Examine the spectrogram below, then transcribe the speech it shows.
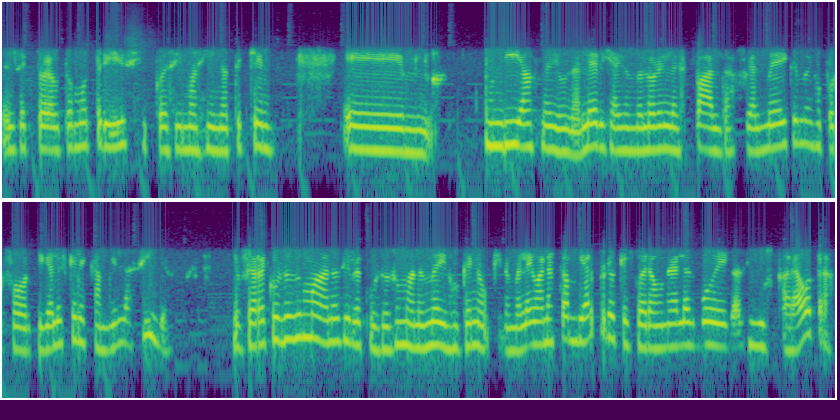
del sector automotriz y pues imagínate que eh, un día me dio una alergia y un dolor en la espalda. Fui al médico y me dijo, por favor, dígales que le cambien la silla. Yo fui a recursos humanos y recursos humanos me dijo que no, que no me la iban a cambiar, pero que fuera una de las bodegas y buscara otra.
